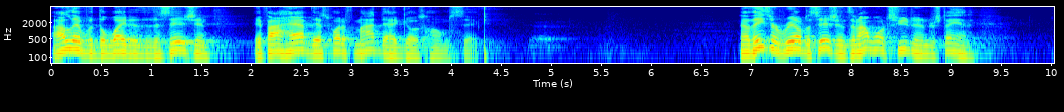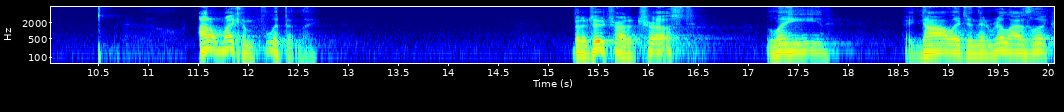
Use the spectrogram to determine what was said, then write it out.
I live with the weight of the decision. If I have this, what if my dad goes homesick? Now, these are real decisions, and I want you to understand. I don't make them flippantly. But I do try to trust, lean, acknowledge, and then realize look,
